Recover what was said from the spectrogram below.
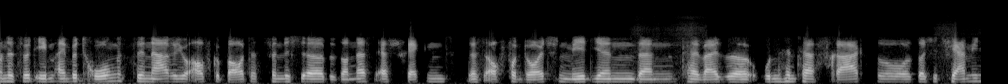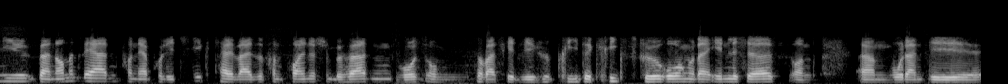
Und es wird eben ein Bedrohungsszenario aufgebaut. Das finde ich äh, besonders erschreckend, dass auch von deutschen Medien dann teilweise unhinterfragt so solche Termini übernommen werden von der Politik, teilweise von polnischen Behörden, wo es um sowas geht wie hybride Kriegsführung oder ähnliches und ähm, wo dann die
